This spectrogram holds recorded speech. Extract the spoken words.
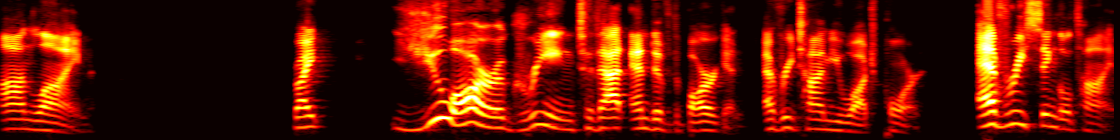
online. Right? You are agreeing to that end of the bargain every time you watch porn. Every single time.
